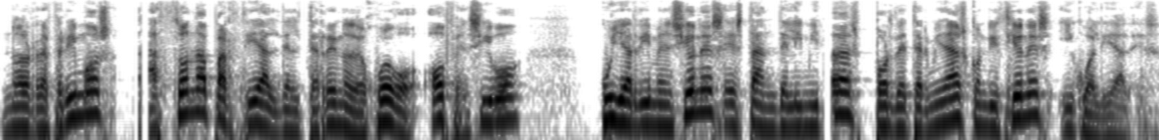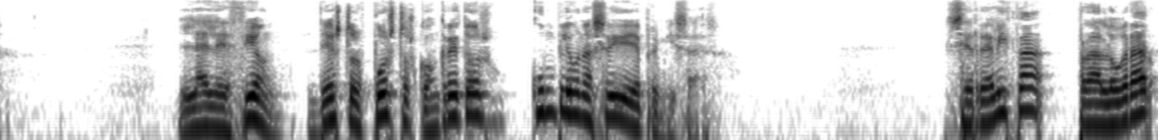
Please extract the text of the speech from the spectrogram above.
nos referimos a la zona parcial del terreno de juego ofensivo cuyas dimensiones están delimitadas por determinadas condiciones y cualidades. La elección de estos puestos concretos cumple una serie de premisas. Se realiza para lograr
